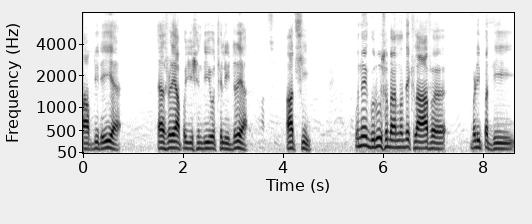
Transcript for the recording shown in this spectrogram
ਆਪ ਦੀ ਰਹੀ ਹੈ ਇਸ ਵੇਲੇ ਆਪੋਜੀਸ਼ਨ ਦੀ ਉੱਥੇ ਲੀਡਰ ਆ। ਆਦਸ਼ੀ। ਉਹਨੇ ਗੁਰੂ ਸਾਹਿਬਾਨਾਂ ਦੇ ਖਿਲਾਫ ਬੜੀ ਭੱਦੀ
